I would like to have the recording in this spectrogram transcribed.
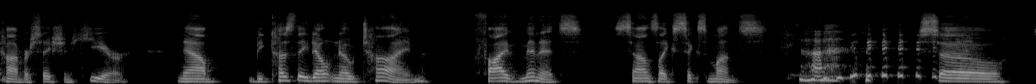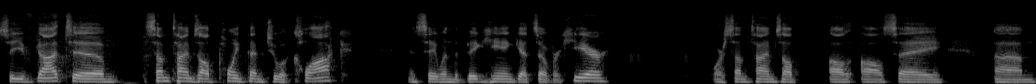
conversation here? Now, because they don't know time, five minutes sounds like six months so so you've got to sometimes i'll point them to a clock and say when the big hand gets over here or sometimes i'll i'll, I'll say um,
